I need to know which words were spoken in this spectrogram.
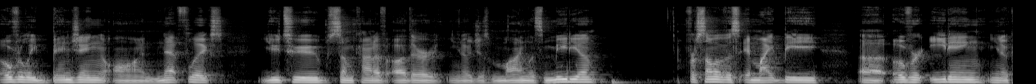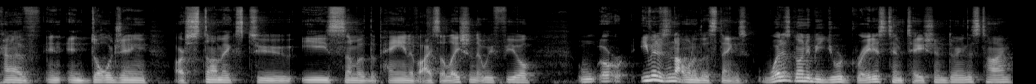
overly binging on Netflix, YouTube, some kind of other, you know, just mindless media. For some of us, it might be uh, overeating, you know, kind of in, indulging our stomachs to ease some of the pain of isolation that we feel. Or even if it's not one of those things, what is going to be your greatest temptation during this time?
